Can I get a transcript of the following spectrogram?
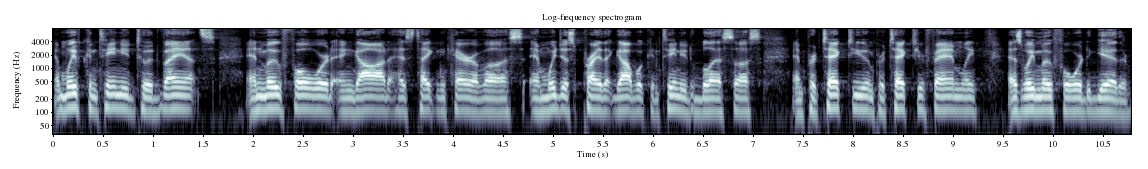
and we've continued to advance and move forward, and God has taken care of us. And we just pray that God will continue to bless us and protect you and protect your family as we move forward together.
